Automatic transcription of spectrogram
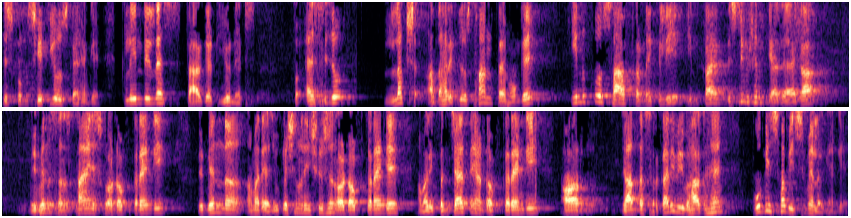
जिसको हम सीटीयूज कहेंगे। क्लीनलीनेस टारगेट यूनिट्स तो ऐसे जो लक्ष्य आधारित जो स्थान तय होंगे, इनको साफ़ करने के लिए इनका एक डिस्ट्रीब्यूशन किया जाएगा। विभिन्न संस्थाएँ इसको अडॉप्ट करेंगी, विभिन्न हमारे एजुकेशनल इंस्टीट्यूशन अडॉप्ट करेंगे, हमारी पंचायतें अडॉप्ट करेंगी, और जहाँ तक सरकारी विभाग हैं, वो भी सब इसमें लगेंगे।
